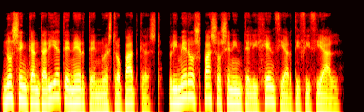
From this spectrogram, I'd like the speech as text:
Nos encantaría tenerte en nuestro podcast, Primeros Pasos en Inteligencia Artificial.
